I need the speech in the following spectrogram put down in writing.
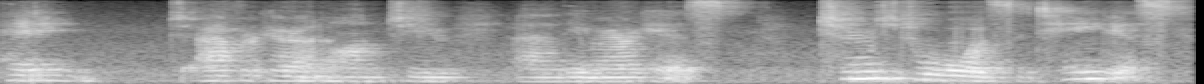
heading to Africa and on to uh, the Americas. Turned towards the Tagus,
